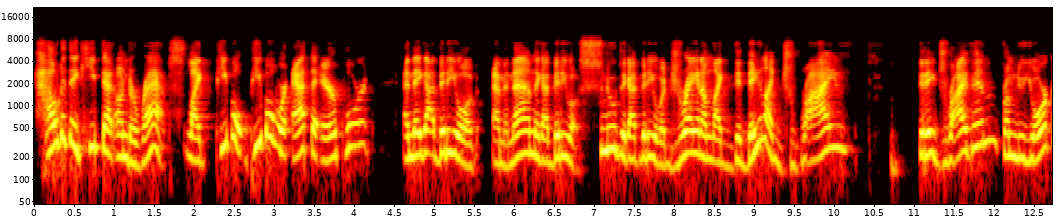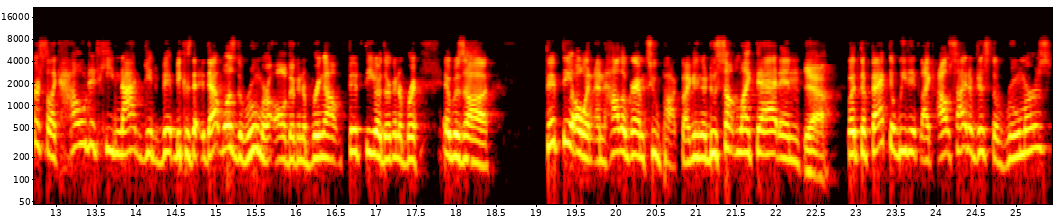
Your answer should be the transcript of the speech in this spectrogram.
how did they keep that under wraps? Like people people were at the airport and they got video of Eminem, they got video of Snoop, they got video of Dre and I'm like, did they like drive did they drive him from New York or so? Like, how did he not get bit? Because th- that was the rumor. Oh, they're gonna bring out 50 or they're gonna bring it was uh 50. Oh, and, and hologram Tupac. Like, you're gonna do something like that. And yeah, but the fact that we did like outside of just the rumors,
